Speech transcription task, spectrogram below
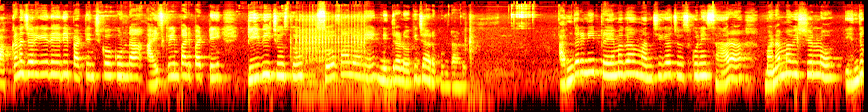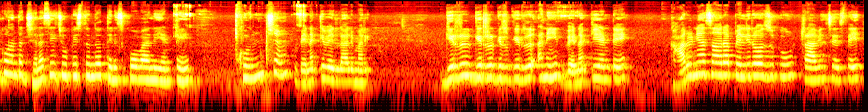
పక్కన జరిగేదేది పట్టించుకోకుండా ఐస్ క్రీమ్ పని పట్టి టీవీ చూస్తూ సోఫాలోనే నిద్రలోకి జారుకుంటాడు. అందరినీ ప్రేమగా మంచిగా చూసుకునే సారా మనమ్మ విషయంలో ఎందుకు అంత జలసీ చూపిస్తుందో తెలుసుకోవాలి అంటే కొంచెం వెనక్కి వెళ్ళాలి మరి. గిర్రు గిర్రు గిర్రు గిర్రు అని వెనక్కి అంటే కారుణ్య సారా పెళ్ళి రోజుకు ట్రావెల్ చేస్తే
